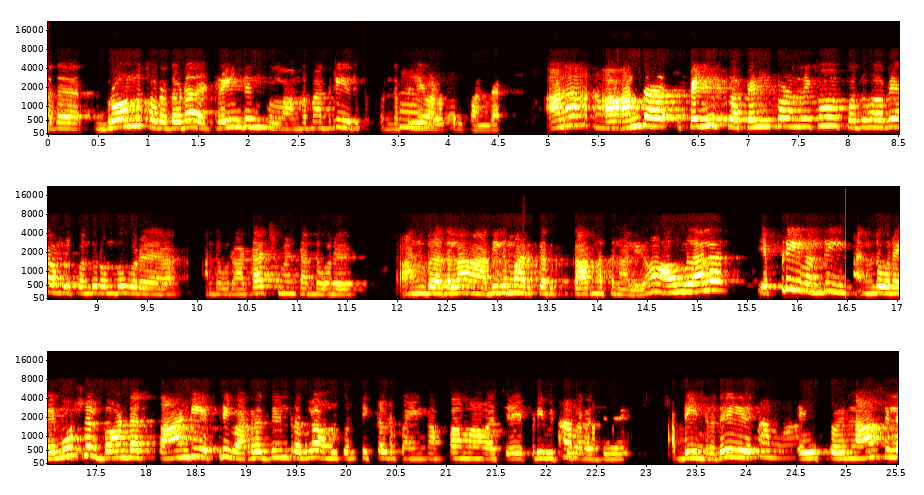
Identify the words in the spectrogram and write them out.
அத க்ரோன்னு சொல்றத விட ட்ரெயின்டுன்னு சொல்லலாம். அந்த மாதிரி இருக்கு அந்த பிள்ளைய வளர்த்துருப்பாங்க. ஆனா அந்த பெண் பெண் குழந்தைக்கும் பொதுவாவே அவங்களுக்கு வந்து ரொம்ப ஒரு அந்த ஒரு அட்டாச்மெண்ட் அந்த ஒரு அன்பு அதெல்லாம் அதிகமா இருக்கிறது காரணத்தினாலையும் அவங்களால எப்படி வந்து அந்த ஒரு எமோஷனல் பாண்டை தாண்டி எப்படி வர்றதுன்றதுல அவங்களுக்கு ஒரு சிக்கல் இருக்கும். எங்க அப்பா அம்மா வச்சு எப்படி விட்டு வர்றது? அப்படின்றது இப்போ நான் சில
